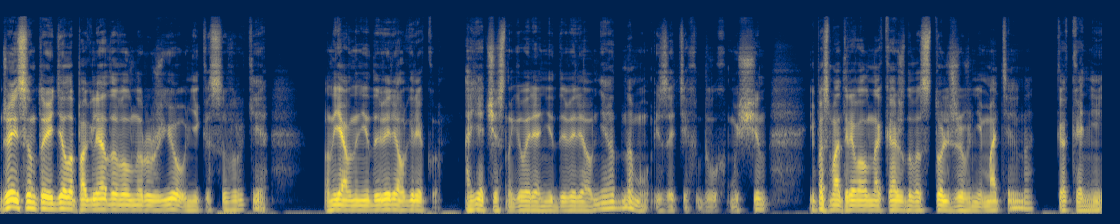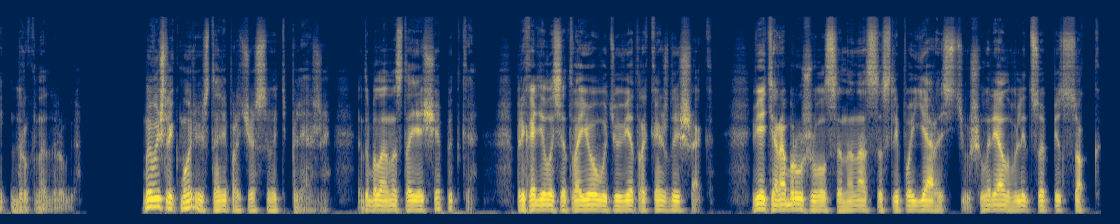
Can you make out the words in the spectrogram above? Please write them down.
Джейсон то и дело поглядывал на ружье у Никаса в руке. Он явно не доверял греку, а я, честно говоря, не доверял ни одному из этих двух мужчин и посматривал на каждого столь же внимательно, как они друг на друга. Мы вышли к морю и стали прочесывать пляжи. Это была настоящая пытка. Приходилось отвоевывать у ветра каждый шаг. Ветер обрушивался на нас со слепой яростью, швырял в лицо песок,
